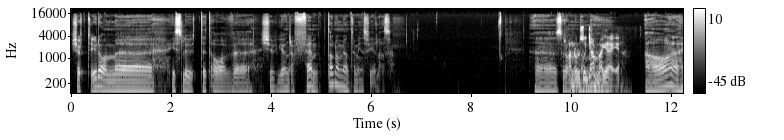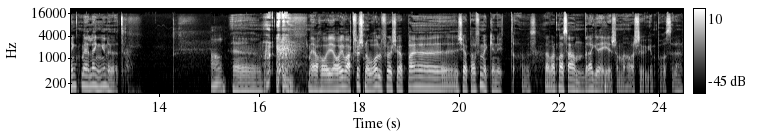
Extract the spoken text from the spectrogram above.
Köpte ju dem eh, i slutet av eh, 2015 om jag inte minns fel alltså. Eh, så de- Fan, har du så de- gamla grejer? Ja, jag har hängt med länge nu vet du. Eh, Men jag har, jag har ju varit för snål för att köpa, eh, köpa för mycket nytt. Det har varit massa andra grejer som man har varit sugen på. och Sådär.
